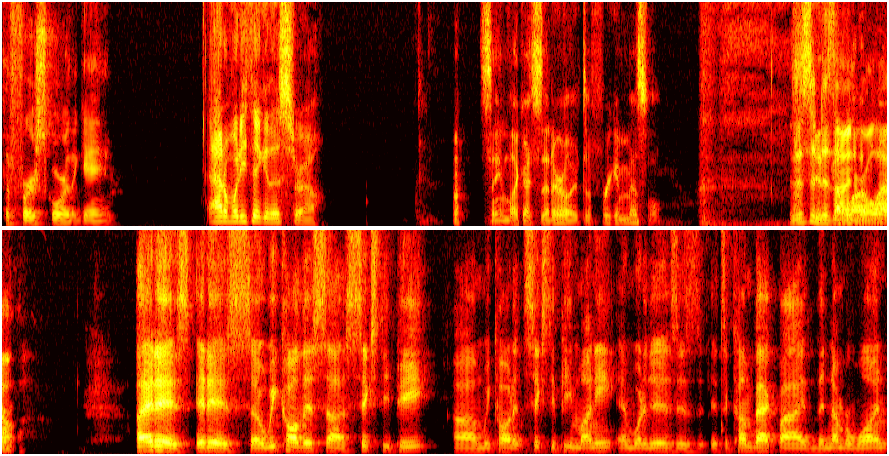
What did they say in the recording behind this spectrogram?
the first score of the game. Adam, what do you think of this throw? Same like I said earlier, it's a freaking missile. Is this a design rollout? Uh, it is. It is. So we call this uh, 60p. Um, we called it 60p money, and what it is is it's a comeback by the number one,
